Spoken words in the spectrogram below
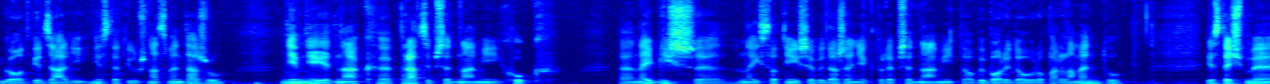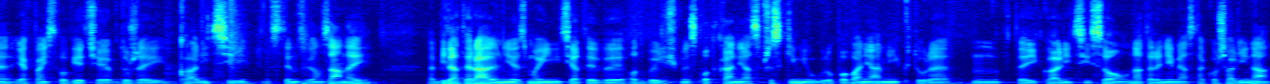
go odwiedzali niestety już na cmentarzu. Niemniej jednak pracy przed nami huk. E, Najbliższe, najistotniejsze wydarzenie, które przed nami to wybory do Europarlamentu. Jesteśmy, jak Państwo wiecie, w dużej koalicji z tym związanej. Bilateralnie z mojej inicjatywy odbyliśmy spotkania z wszystkimi ugrupowaniami, które mm, w tej koalicji są na terenie miasta Koszalina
